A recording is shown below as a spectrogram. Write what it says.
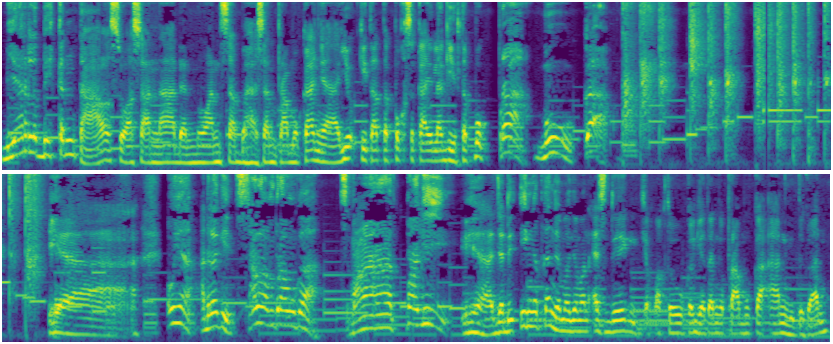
Biar lebih kental suasana dan nuansa bahasan pramukanya, yuk kita tepuk sekali lagi. Tepuk pramuka. Iya. Oh ya, ada lagi. Salam pramuka. Semangat pagi. Iya, jadi inget kan zaman-zaman SD waktu kegiatan kepramukaan gitu kan.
